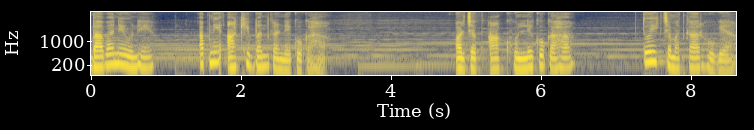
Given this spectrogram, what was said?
बाबा ने उन्हें अपनी आँखें बंद करने को कहा और जब आँख खोलने को कहा तो एक चमत्कार हो गया।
